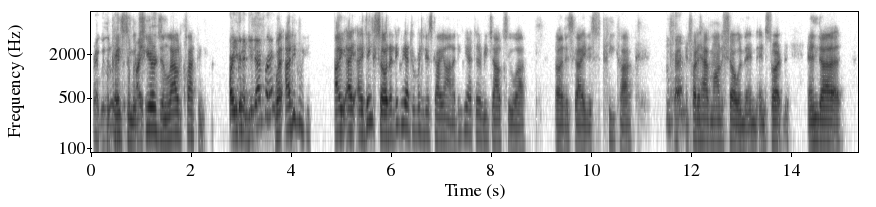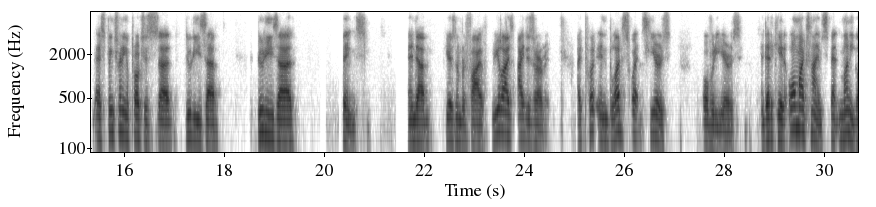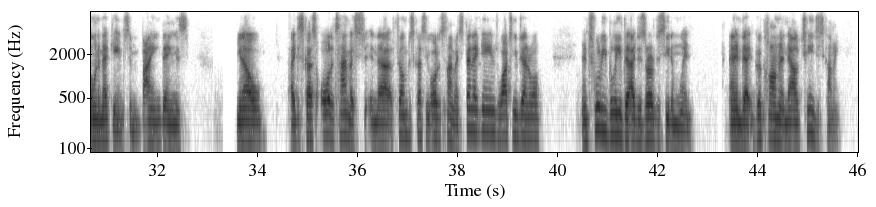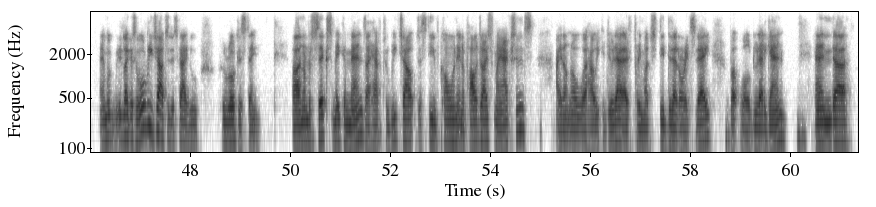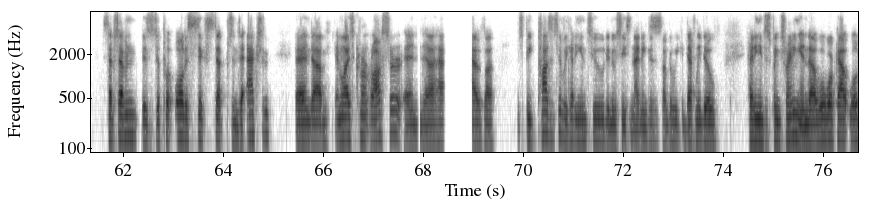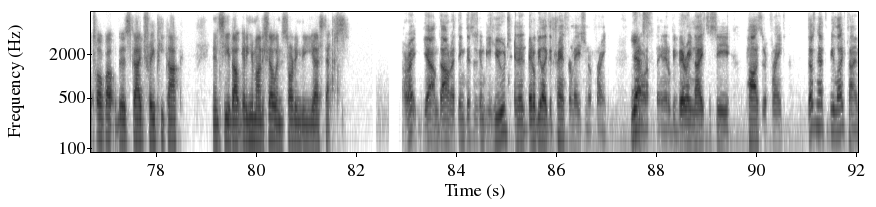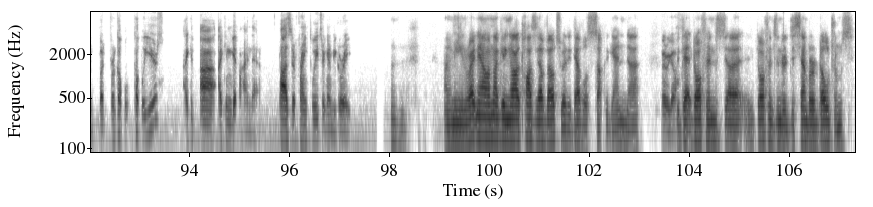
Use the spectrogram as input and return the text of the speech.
Frank, we literally Replace them with cheers and loud clapping. Are you going to do that, Frank? Well, I think we, I, I, I think so. And I think we have to bring this guy on. I think we have to reach out to uh, uh, this guy, this Peacock, Okay. and try to have him on the show and and, and start and uh, as spring training approaches, uh, do these uh, do these uh, things. And um, here's number five: realize I deserve it. I put in blood, sweat, and tears over the years, and dedicated all my time, spent money going to Met games and buying things. You know, I discuss all the time. I in uh, film discussing all the time. I spend at games, watching in general, and truly believe that I deserve to see them win, and that good karma and now change is coming. And we, like I said, we'll reach out to this guy who who wrote this thing. Uh, number six, make amends. I have to reach out to Steve Cohen and apologize for my actions. I don't know uh, how we can do that. I pretty much did, did that already today, but we'll do that again. And uh, step seven is to put all the six steps into action and um, analyze the current roster and uh, have, have uh, speak positively heading into the new season. I think this is something we can definitely do heading into spring training, and uh, we'll work out. We'll talk about this guy Trey Peacock and see about getting him on the show and starting the uh, steps. All right. Yeah, I'm down. I think this is going to be huge, and it, it'll be like the transformation of Frank. You know Yes. what I'm saying? It'll be very nice to see positive Frank. Doesn't have to be lifetime, but for a couple couple years, I can uh I can get behind that. Positive Frank tweets are going to be great. I mean, right now I'm not getting a lot of positive votes where the Devils suck again. Uh, There we go. the De- Dolphins, uh, Dolphins in their December doldrums.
